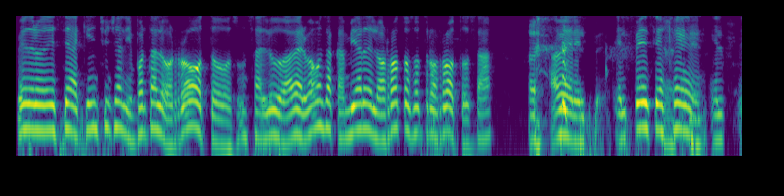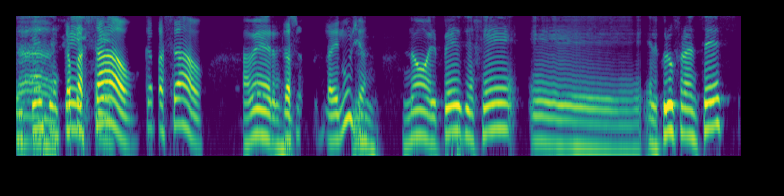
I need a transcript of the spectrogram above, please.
Pedro dice, ¿a quién chucha le importan los rotos? Un saludo. A ver, vamos a cambiar de los rotos a otros rotos, ¿ah? A ver, el, el PSG, el, el Ah, PSG. ¿Qué ha pasado? ¿Qué ha pasado? a ver. La, denuncia. No, el PSG, eh, el club francés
